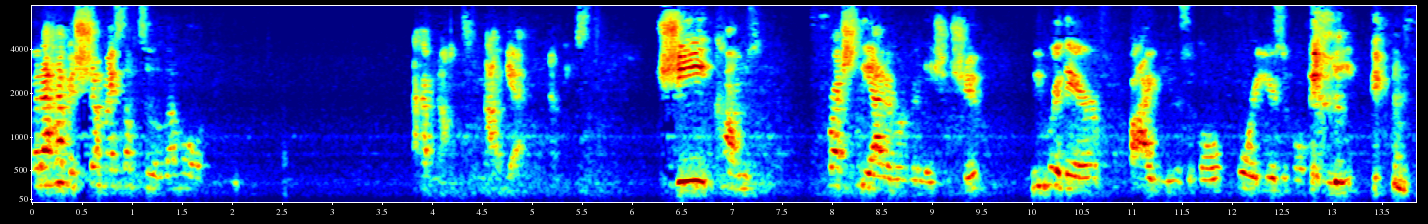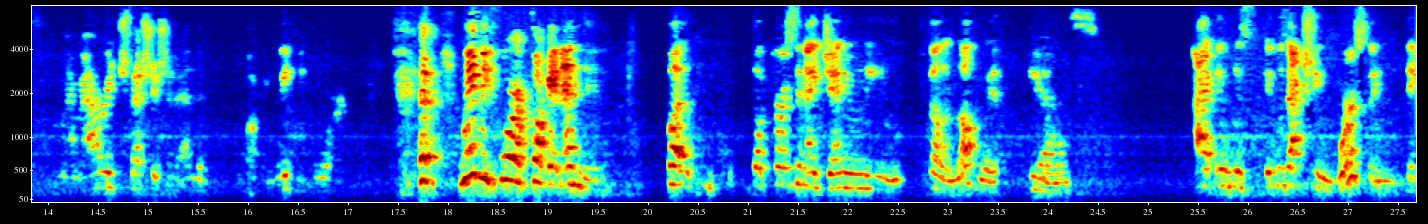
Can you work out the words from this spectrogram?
but I haven't shut myself to the level. Of, I have not, not yet, at least. She comes freshly out of a relationship. We were there five years ago, four years ago for me. my marriage that shit should have ended fucking way before, way before it fucking ended. But the person I genuinely fell in love with, you know, I, it was it was actually worse than than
